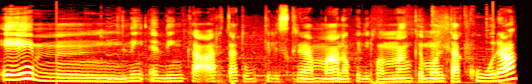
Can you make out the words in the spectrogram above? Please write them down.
e mh, li, li incarta tutti, li scrive a mano, quindi con anche molta cura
